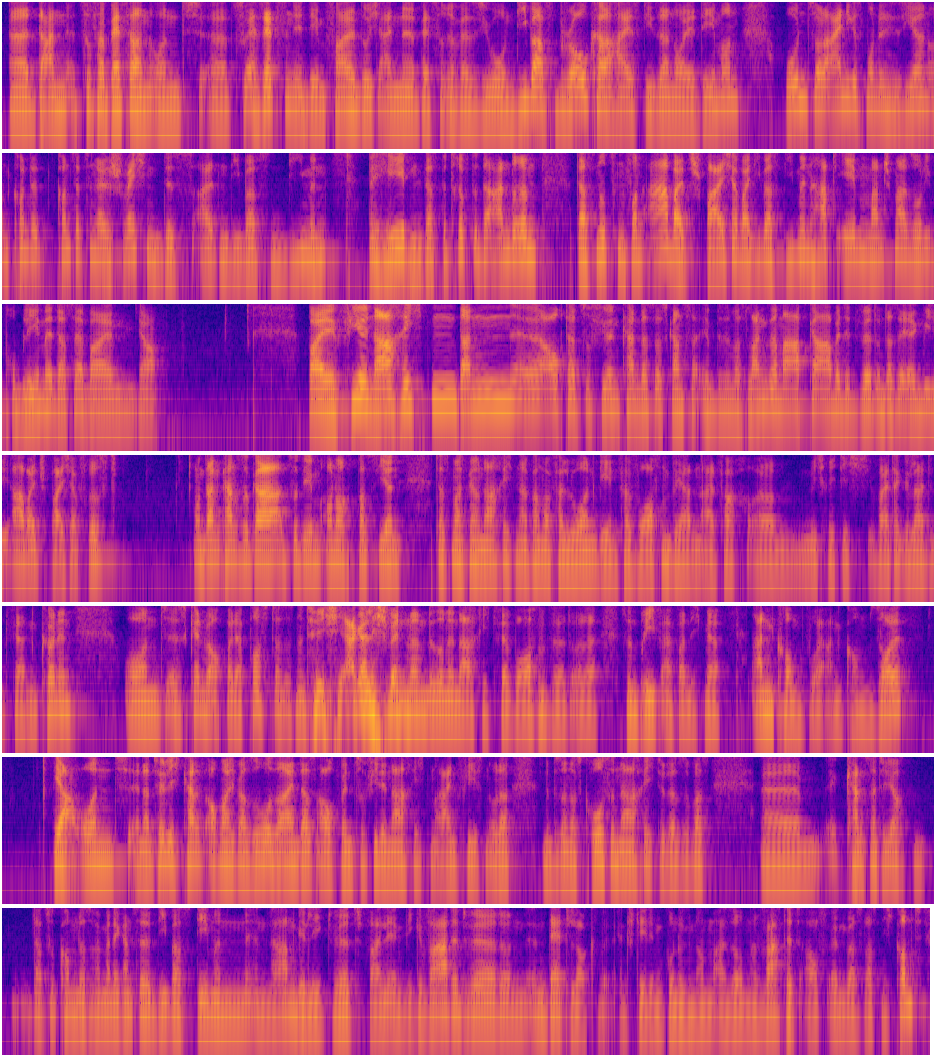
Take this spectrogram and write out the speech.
äh, dann zu verbessern und äh, zu ersetzen, in dem Fall durch eine bessere Version. Dibas Broker heißt dieser neue Dämon und soll einiges modernisieren und konzeptionelle Schwächen des alten Dibas Demon beheben. Das betrifft unter anderem das Nutzen von Arbeitsspeicher, weil Dibas Demon hat eben manchmal so die Probleme, dass er beim, ja, bei vielen Nachrichten dann äh, auch dazu führen kann, dass das Ganze ein bisschen was langsamer abgearbeitet wird und dass er irgendwie Arbeitsspeicher frisst. Und dann kann es sogar zudem auch noch passieren, dass manchmal Nachrichten einfach mal verloren gehen, verworfen werden, einfach ähm, nicht richtig weitergeleitet werden können. Und das kennen wir auch bei der Post. Das ist natürlich ärgerlich, wenn man so eine Nachricht verworfen wird oder so ein Brief einfach nicht mehr ankommt, wo er ankommen soll. Ja, und äh, natürlich kann es auch manchmal so sein, dass auch wenn zu viele Nachrichten reinfließen oder eine besonders große Nachricht oder sowas, ähm, kann es natürlich auch dazu kommen, dass auf einmal der ganze Debus-Daemon in Lahm gelegt wird, weil irgendwie gewartet wird und ein Deadlock entsteht im Grunde genommen. Also man wartet auf irgendwas, was nicht kommt.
